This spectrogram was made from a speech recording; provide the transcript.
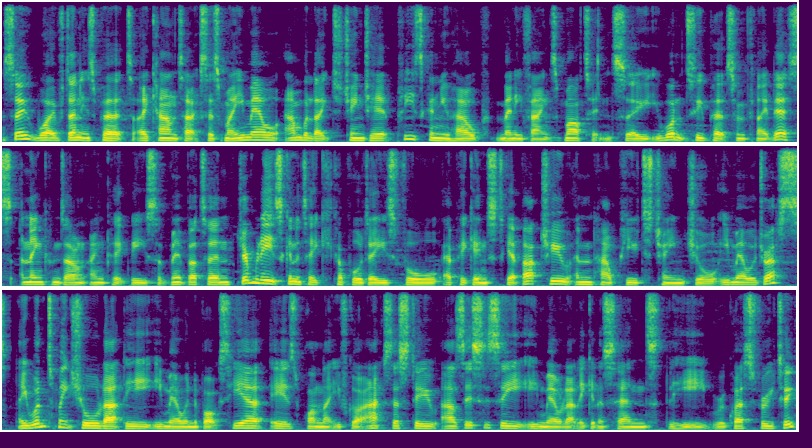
So what I've done is put I can't access my email and would like to change it. Please can you help? Many thanks Martin. So you want to put something like this and then come down and click the submit button. Generally it's going to take a couple of days for Epic Games to get back to you and help you to change your email address. Now you want to make sure that the email in the box here is one that you've got access to as this is the email that they're going to send the request through to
